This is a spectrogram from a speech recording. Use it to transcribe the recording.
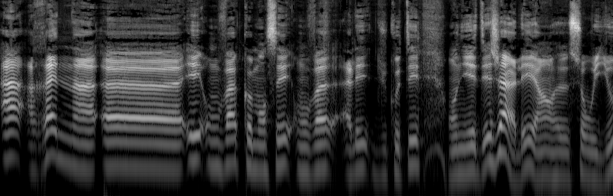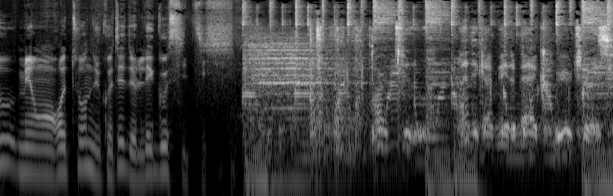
à Rennes euh, et on va commencer, on va aller du côté, on y est déjà allé hein, euh, sur Wii U, mais on retourne du côté de Lego City. Part I think I've made a bad career choice.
